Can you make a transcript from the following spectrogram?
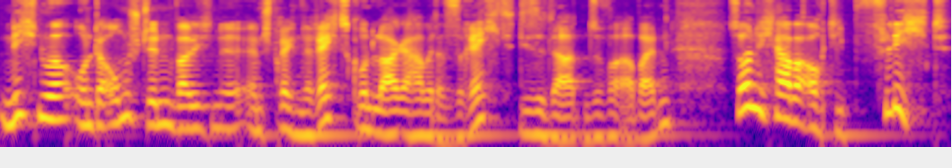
nicht nur unter Umständen, weil ich eine entsprechende Rechtsgrundlage habe, das Recht, diese Daten zu verarbeiten, sondern ich habe auch die Pflicht,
